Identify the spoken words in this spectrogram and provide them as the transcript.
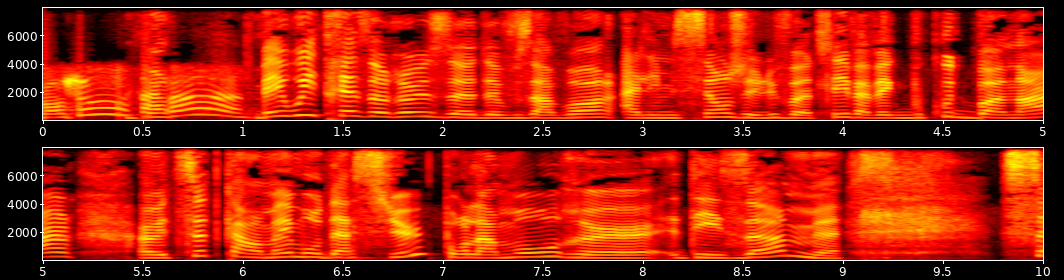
Bonjour, ça va? Ben oui, très heureuse de vous avoir à l'émission. J'ai lu votre livre avec beaucoup de bonheur. Un titre quand même audacieux pour l'amour euh, des hommes. Se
